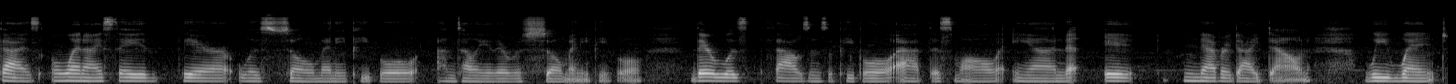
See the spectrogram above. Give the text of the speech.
Guys, when I say there was so many people, I'm telling you, there were so many people. There was thousands of people at this mall, and it never died down. We went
